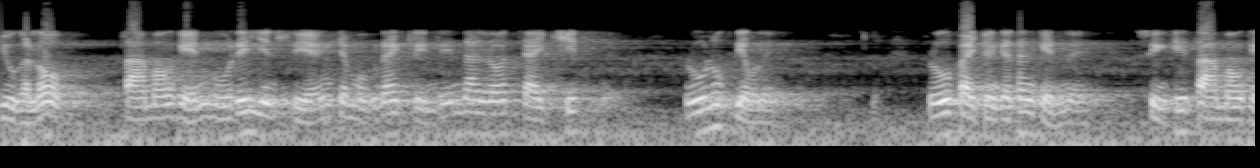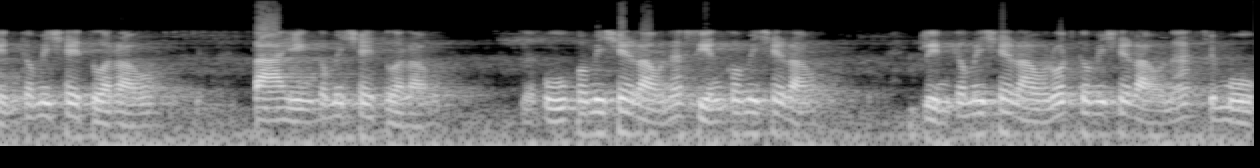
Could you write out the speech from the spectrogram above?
อยู่กับโลก ตามองเห็นหูได้ยินเสียงจมูกได้กลิ่นลิ้นได้รสใจคิด รู้ลูกเดียวเลย รู้ไปจนกระทั่งเห็นเลย สิ่งที่ตามองเห็นก็ไม่ใช่ตัวเรา ตาเองก็ไม่ใช่ตัวเราหูก็ไม่ใช่เรานะ เสียงก็ไม่ใช่เรา กลิ่นก็ไม่ใช่เรา รสก็ไม่ใช่เรานะ จมูก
